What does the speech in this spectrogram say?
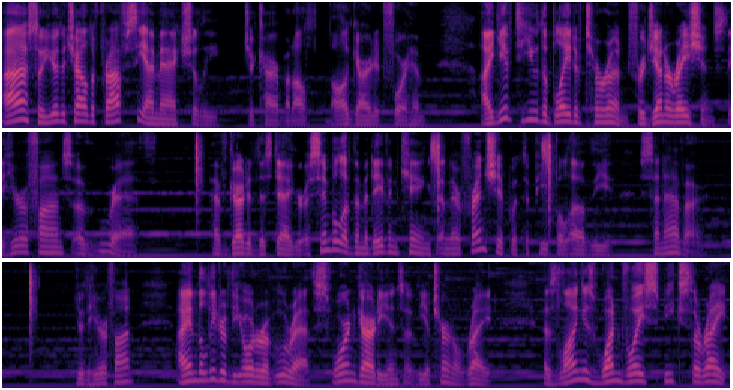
Ah, so you're the child of prophecy? I'm actually Jekhar, but I'll, I'll guard it for him. I give to you the Blade of Tarun. For generations, the Hierophants of Urath have guarded this dagger, a symbol of the Medevan kings and their friendship with the people of the Sanavar. You're the Hierophant? I am the leader of the Order of Urath, sworn guardians of the eternal right. As long as one voice speaks the right,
